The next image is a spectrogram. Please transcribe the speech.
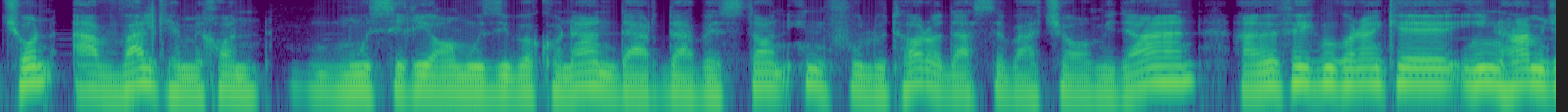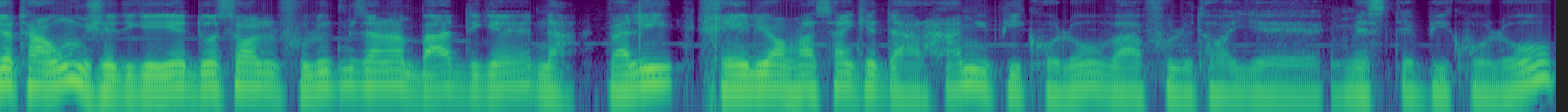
چون اول که می‌خوان موسیقی آموزی بکنن در دبستان این فلوت ها رو دست بچه ها میدن. همه فکر می‌کنن که این همینجا تموم میشه دیگه. یه دو سال فلوت می‌زنن بعد دیگه نه. ولی خیلی هم هستن که در همین پیکولو و فلوت های مثل پیکولو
